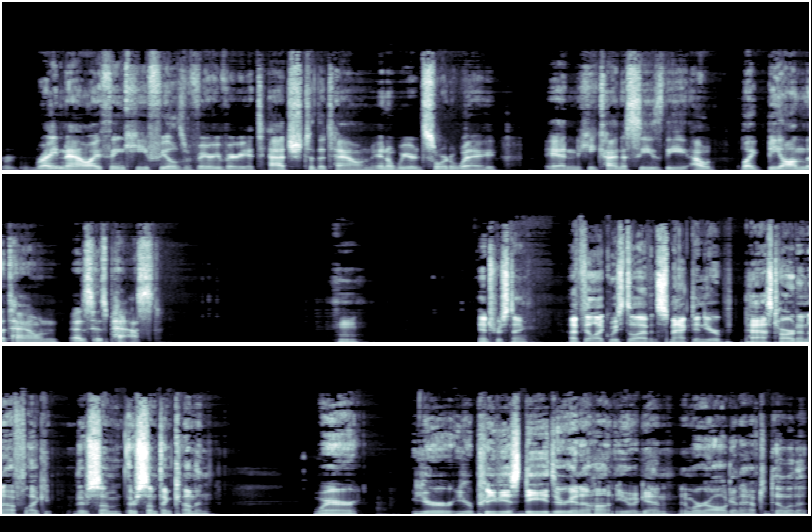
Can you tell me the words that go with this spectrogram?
right now I think he feels very very attached to the town in a weird sort of way. And he kind of sees the out like beyond the town as his past. Hmm. Interesting. I feel like we still haven't smacked into your past hard enough like there's some there's something coming where your your previous deeds are going to haunt you again and we're all going to have to deal with it.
